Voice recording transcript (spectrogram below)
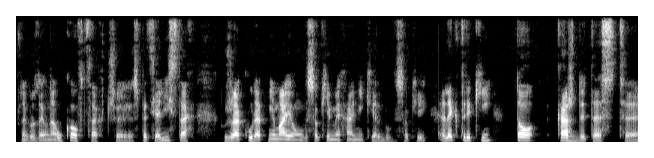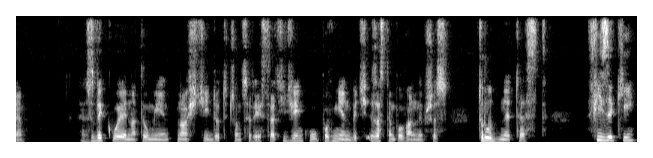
różnego rodzaju naukowcach czy specjalistach, którzy akurat nie mają wysokiej mechaniki albo wysokiej elektryki, to każdy test e, zwykły na te umiejętności dotyczące rejestracji dźwięku powinien być zastępowany przez trudny test fizyki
